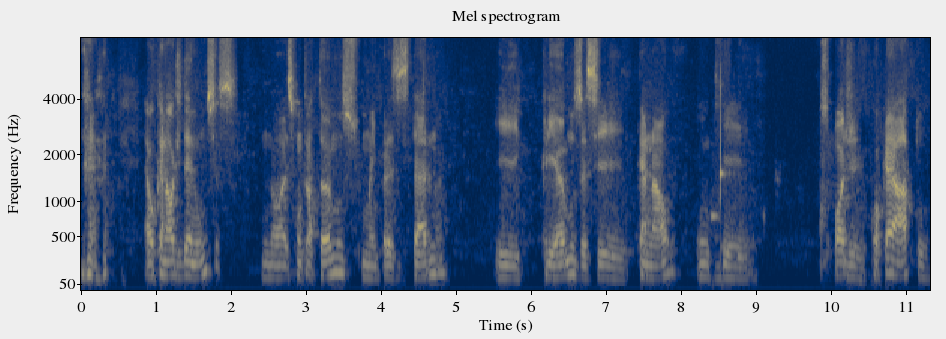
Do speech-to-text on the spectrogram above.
é o canal de denúncias. Nós contratamos uma empresa externa e criamos esse canal em que pode qualquer ato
